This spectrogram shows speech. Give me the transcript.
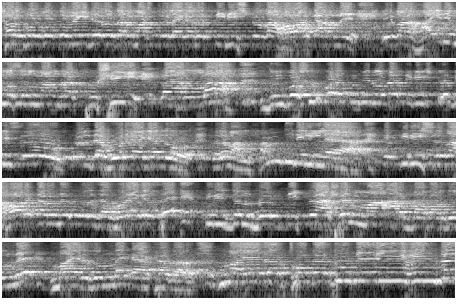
সর্বপ্রথম এই যে রোজার মাস চলে গেল তিরিশ রোজা হওয়ার কারণে। এবার হাইরে মুসলমানরা খুশি? আল্লাহ, দুই বছর পরে তুমি রোজা তিরিশটা দিছো। কলজা ভরে গেল। বললাম, আলহামদুলিল্লাহ। তিরিশ রোজা হওয়ার কারণে কলজা ভরে গেছে। তিরিশ জন ব্যক্তি আসেন, মা আর বাবার জন্য, মায়ের জন্য এক হাজার। মায়ের ডুবেরি মায়ের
